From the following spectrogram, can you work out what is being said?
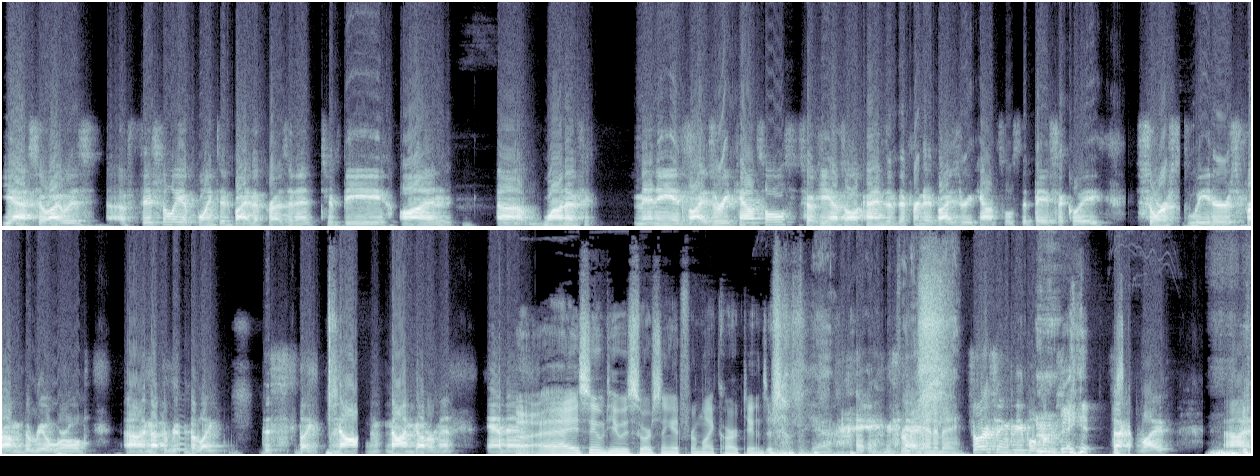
yeah, so I was officially appointed by the president to be on uh, one of many advisory councils. So he has all kinds of different advisory councils that basically source leaders from the real world, uh, not the real, but like this like non non government, and Uh, then I I assumed he was sourcing it from like cartoons or something. Yeah. From anime. sourcing people from Second Life. Uh,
